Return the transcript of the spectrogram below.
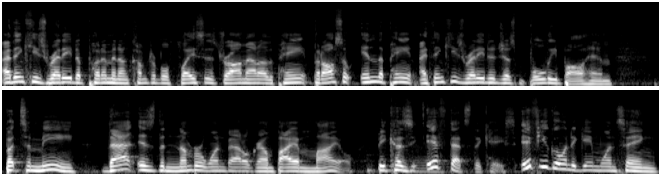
I think he's ready to put him in uncomfortable places, draw him out of the paint, but also in the paint, I think he's ready to just bully ball him. But to me, that is the number one battleground by a mile. Because if that's the case, if you go into game one saying,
